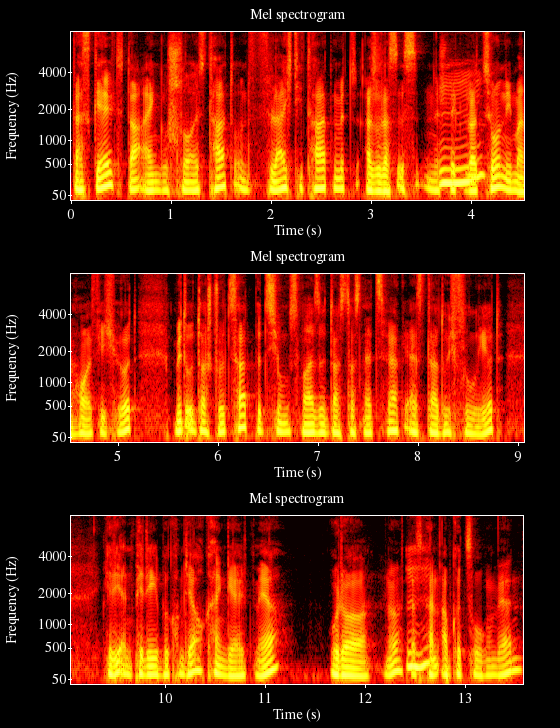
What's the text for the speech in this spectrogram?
das Geld da eingeschleust hat und vielleicht die Taten mit, also das ist eine Mhm. Spekulation, die man häufig hört, mit unterstützt hat, beziehungsweise dass das Netzwerk erst dadurch floriert. Hier die NPD bekommt ja auch kein Geld mehr. Oder ne, das Mhm. kann abgezogen werden.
